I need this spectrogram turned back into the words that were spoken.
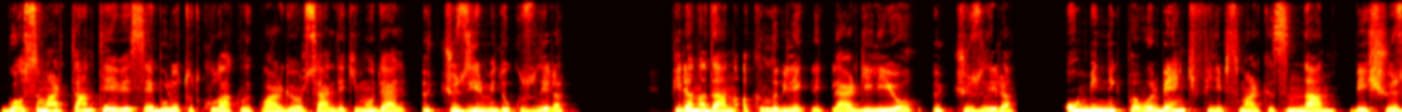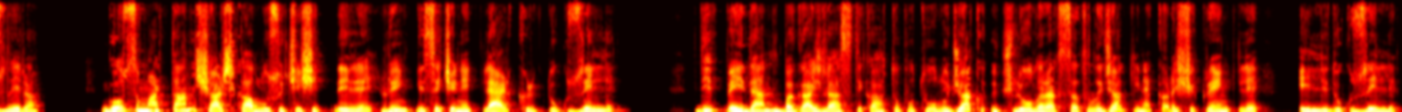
Go Smart'tan TVS Bluetooth kulaklık var görseldeki model 329 lira. Pirana'dan akıllı bileklikler geliyor 300 lira. 10 binlik powerbank Philips markasından 500 lira. Go Smart'tan şarj kablosu çeşitleri, renkli seçenekler 49.50. Deepway'den bagaj lastik ahtapotu olacak, üçlü olarak satılacak yine karışık renkli 59.50.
